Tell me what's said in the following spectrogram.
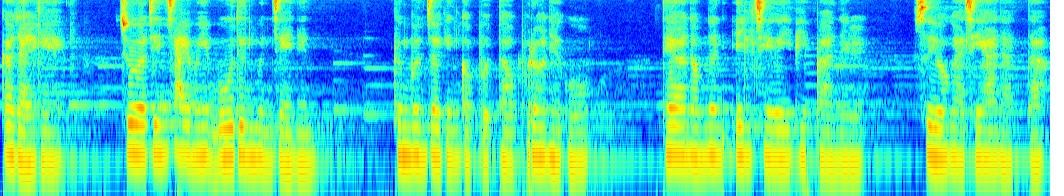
까닭에 주어진 삶의 모든 문제는 근본적인 것부터 풀어내고 대안 없는 일체의 비판을 수용하지 않았다.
